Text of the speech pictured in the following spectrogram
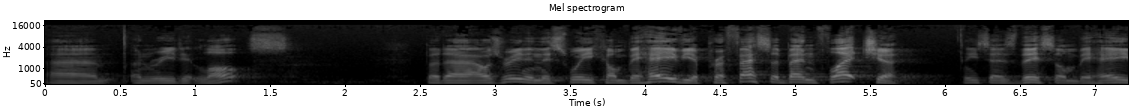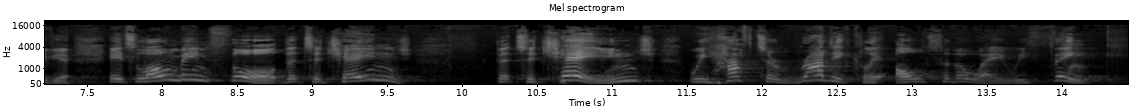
um, and read it lots. But uh, I was reading this week on behavior. Professor Ben Fletcher, he says this on behavior. It's long been thought that to change, that to change, we have to radically alter the way we think.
